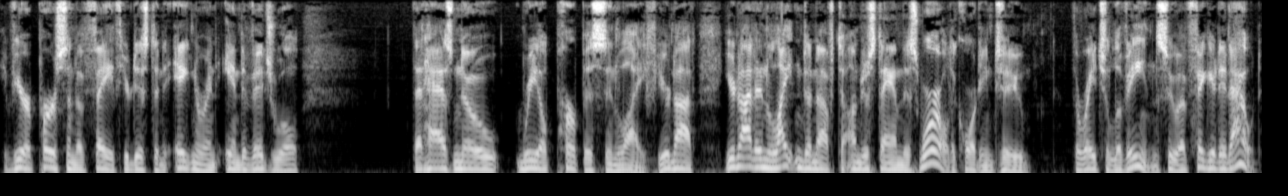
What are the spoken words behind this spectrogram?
If you're a person of faith, you're just an ignorant individual that has no real purpose in life. You're not you're not enlightened enough to understand this world according to the Rachel Levines who have figured it out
